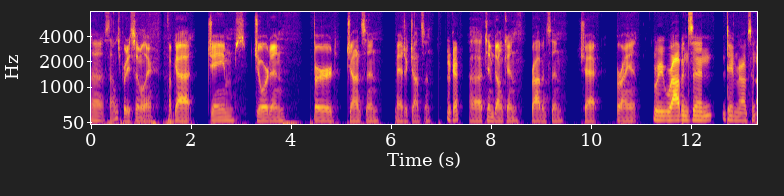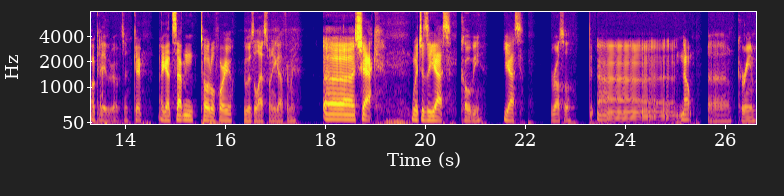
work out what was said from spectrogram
Uh, sounds pretty similar. I've got James, Jordan, Bird, Johnson, Magic Johnson, Okay. uh, Tim Duncan, Robinson, Shaq, Bryant, We Robinson, David Robinson. Okay. David Robinson. Okay. I got seven total for you. Who was the last one you got for me? Uh, Shaq, which is a yes. Kobe, Yes. Russell, Uh, no. uh, Kareem,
